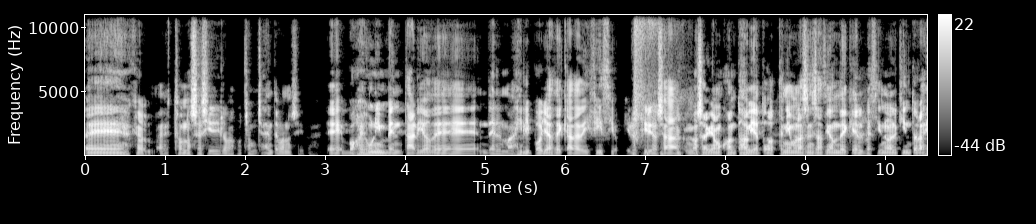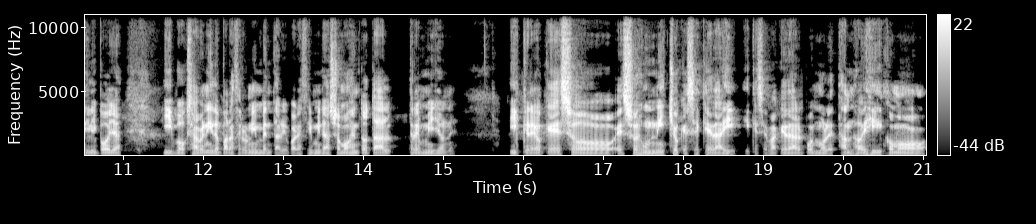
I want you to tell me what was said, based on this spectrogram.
eh, esto no sé si lo va a escuchar mucha gente, bueno, sí. Eh, Vox es un inventario de, del más gilipollas de cada edificio. Quiero decir, o sea, no sabíamos cuántos había. Todos teníamos la sensación de que el vecino del quinto era gilipollas y Vox ha venido para hacer un inventario, para decir, mira, somos en total 3 millones. Y creo que eso, eso es un nicho que se queda ahí y que se va a quedar pues molestando ahí como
